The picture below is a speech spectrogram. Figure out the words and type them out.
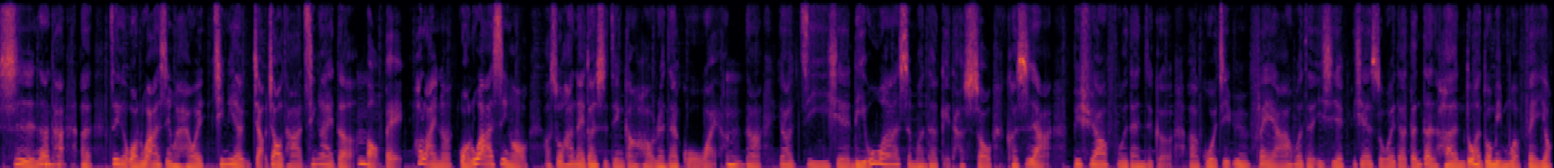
是，那他、嗯、呃，这个网络阿信我还会亲昵的叫叫他亲爱的宝贝。嗯后来呢，网络阿信哦，啊说他那一段时间刚好人在国外啊，嗯，那要寄一些礼物啊什么的给他收，可是啊，必须要负担这个呃国际运费啊，或者一些一些所谓的等等很多很多名目的费用，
